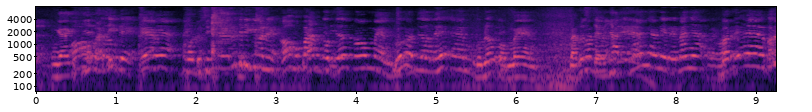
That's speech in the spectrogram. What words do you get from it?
nggak Oh, gitu. berarti deh. iya iya. Modusin cewek lu jadi gimana? Oh, gue kan gue bilang komen. Gue nggak bilang DM gue bilang komen. Nah Terus ada yang nanya nih ada yang nanya Baru DM baru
